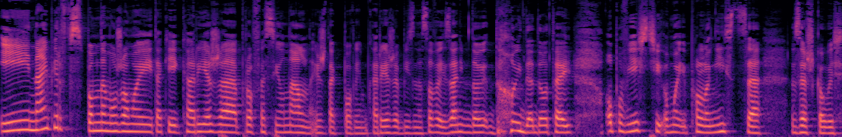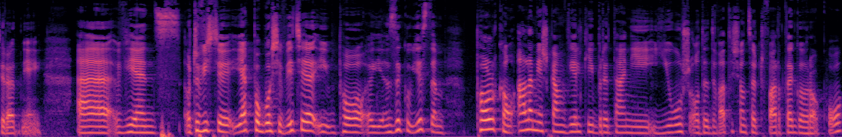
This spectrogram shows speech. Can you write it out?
I najpierw wspomnę może o mojej takiej karierze profesjonalnej, że tak powiem, karierze biznesowej, zanim do, dojdę do tej opowieści o mojej polonistce ze szkoły średniej. E, więc oczywiście, jak po głosie wiecie i po języku, jestem Polką, ale mieszkam w Wielkiej Brytanii już od 2004 roku,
